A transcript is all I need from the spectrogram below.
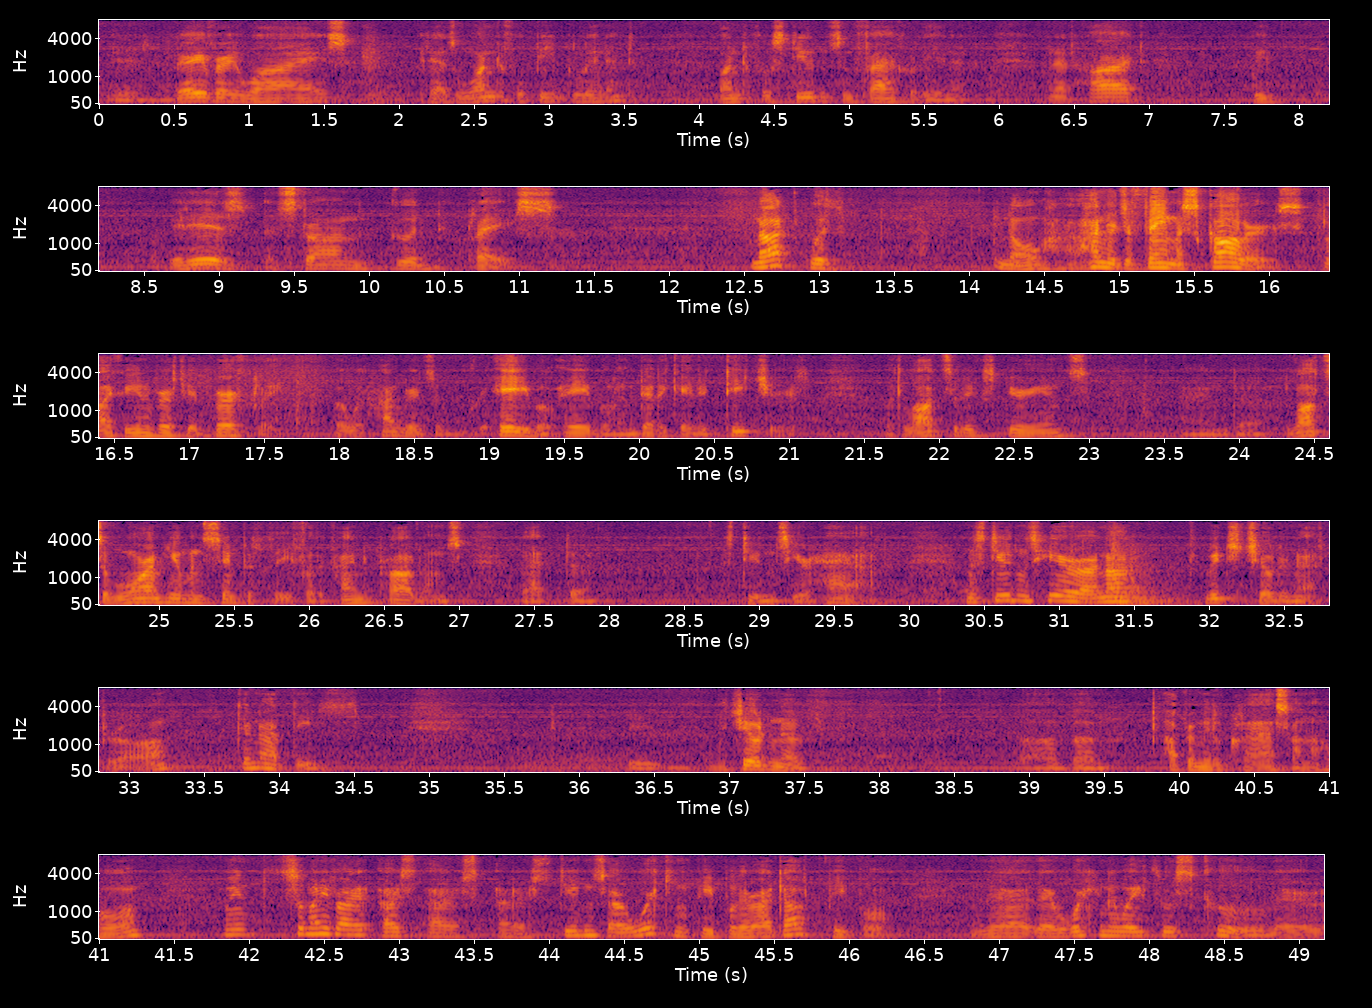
it is very, very wise, it has wonderful people in it, wonderful students and faculty in it, and at heart, we, it is a strong, good place. Not with, you know, hundreds of famous scholars like the University at Berkeley, but with hundreds of able, able, and dedicated teachers with lots of experience and uh, lots of warm human sympathy for the kind of problems that uh, students here have. And the students here are not rich children, after all. They're not these the, the children of of um, upper middle class on the whole. I mean, so many of our, our, our, our students are working people. They're adult people. They're they're working their way through school. They're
